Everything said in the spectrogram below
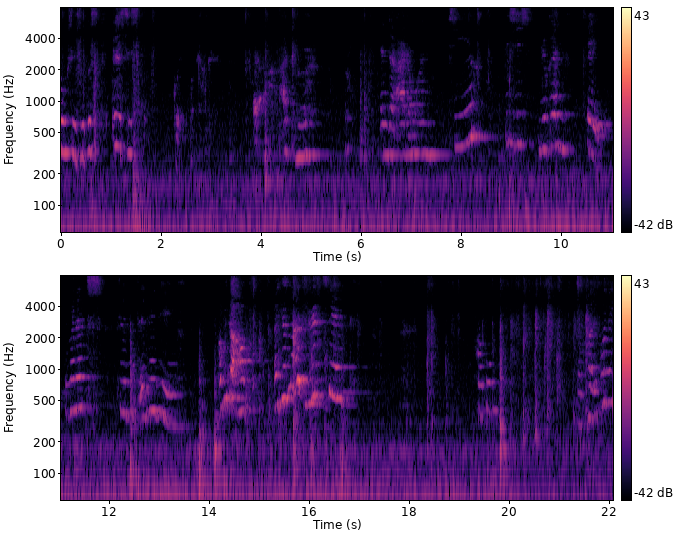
It because this is good. And the other one. See? This is, you can, hey, you can accept anything. I'm the, I cannot reach it. How about the balcony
